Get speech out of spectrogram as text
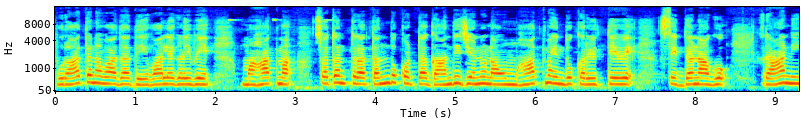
ಪುರಾತನವಾದ ದೇವಾಲಯಗಳಿವೆ. ಮಹಾತ್ಮ ಸ್ವತಂತ್ರ ತಂದುಕೊಟ್ಟ ಗಾಂಧೀಜಿಯನ್ನು ನಾವು ಮಹಾತ್ಮ ಎಂದು ಕರೆಯುತ್ತೇವೆ. ಸಿದ್ಧನಾಗು. ರಾಣಿ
